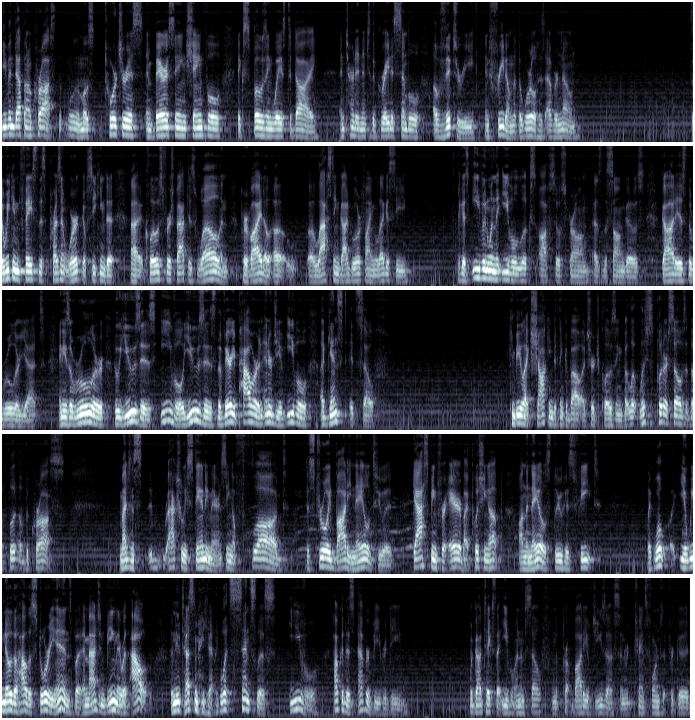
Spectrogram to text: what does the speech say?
even death on a cross, one of the most torturous, embarrassing, shameful, exposing ways to die, and turn it into the greatest symbol of victory and freedom that the world has ever known. So we can face this present work of seeking to uh, close First Baptist well and provide a, a, a lasting, God glorifying legacy. Because even when the evil looks off so strong, as the song goes, God is the ruler yet. And he's a ruler who uses evil, uses the very power and energy of evil against itself. It can be like shocking to think about a church closing, but let's just put ourselves at the foot of the cross Imagine actually standing there and seeing a flogged, destroyed body nailed to it, gasping for air by pushing up on the nails through his feet. Like, what, you know, we know the, how the story ends, but imagine being there without the New Testament yet. Like, what senseless evil. How could this ever be redeemed? But God takes that evil in himself, in the body of Jesus, and transforms it for good.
